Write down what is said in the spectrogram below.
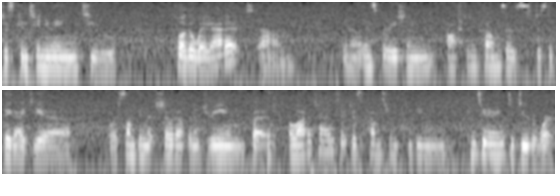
just continuing to plug away at it. Um, you know, inspiration often comes as just a big idea or something that showed up in a dream, but a lot of times it just comes from keeping, continuing to do the work,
